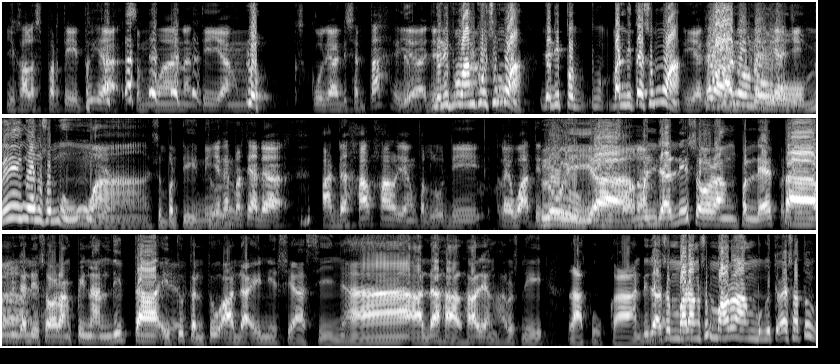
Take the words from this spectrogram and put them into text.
Ya kalau seperti itu ya semua nanti yang Loh. Kuliah di STA ya Jadi, pemangku semua, jadi pe- pandita semua. Iya, kan bingung nanti, Haji. bingung semua Iya. seperti itu. Intinya kan berarti ada ada hal-hal yang perlu dilewati Loh dulu. iya, menjadi seorang- menjadi seorang pendeta, pendeta. menjadi seorang pinandita Iya. itu tentu ada inisiasinya, ada hal-hal yang harus dilakukan. Tidak sembarang-sembarang begitu S1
